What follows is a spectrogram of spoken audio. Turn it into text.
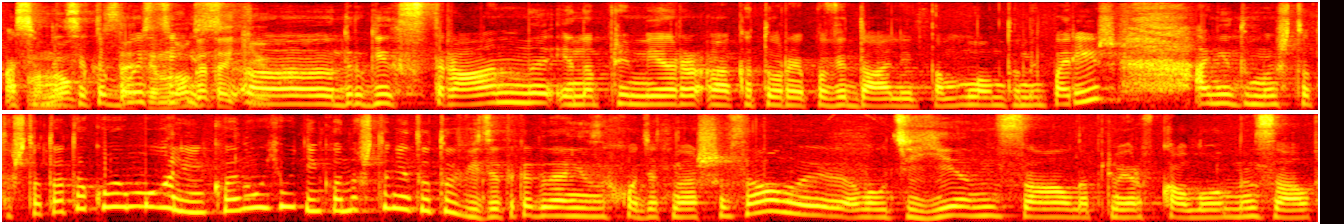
особенно Много, если это кстати, гости из таких. э, других стран, и, например, которые повидали там Лондон и Париж, они думают, что это что-то такое маленькое, ну, уютненькое, ну что они тут увидят? И когда они заходят в наши залы, в аудиенц-зал, например, в колонный зал,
